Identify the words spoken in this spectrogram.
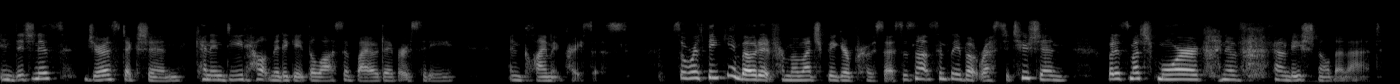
Indigenous jurisdiction can indeed help mitigate the loss of biodiversity and climate crisis. So we're thinking about it from a much bigger process. It's not simply about restitution, but it's much more kind of foundational than that.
